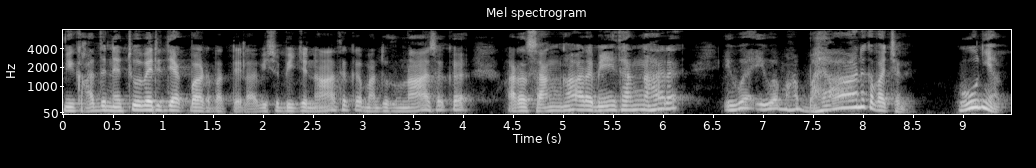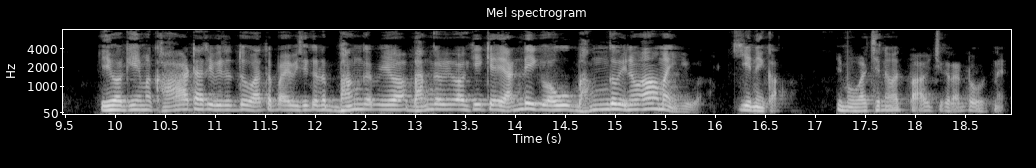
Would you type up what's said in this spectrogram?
මේක අද නැතුව වැඩි දෙයක් බවටපත් වෙලා විස බීජ නාශක මధుරු නාශක අර සංහාර මේ සංහාර ඒව ඒව මහ භයානක වචන. ඌනියක්. ඒ වගේම කාට හරි විරුද්ධව අතපය විසිකර භංග වේවා භංග වේවා කිය කිය යන්නේ කිව්වා ඌ භංග වෙනවාමයි කිව්වා. කියන එක. එimhe වචනවත් පාවිච්චි කරන්න ඕනේ නැහැ.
